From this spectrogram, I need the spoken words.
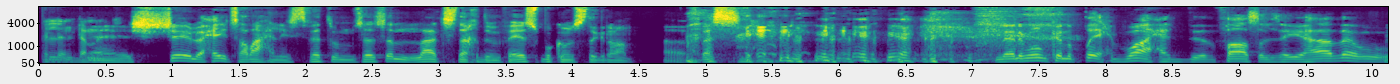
في الانترنت يعني الشيء الوحيد صراحة اللي استفدته من المسلسل لا تستخدم فيسبوك وإنستغرام. آه، بس. لأن ممكن تطيح بواحد فاصل زي هذا و...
